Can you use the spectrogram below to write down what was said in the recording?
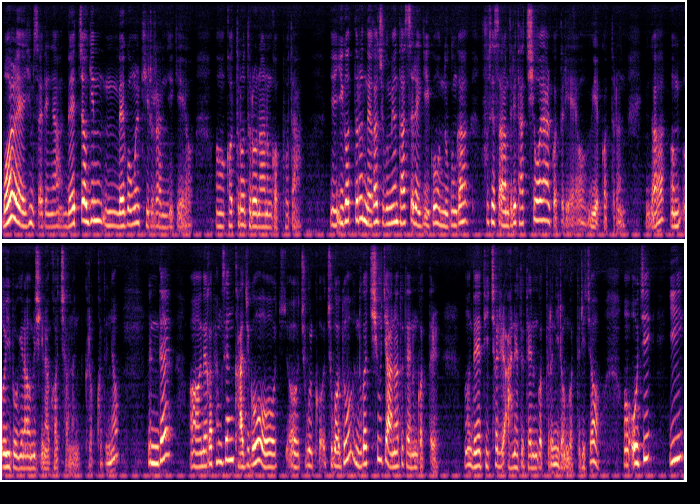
뭐에 힘써야 되냐 내적인 음, 내공을 기르라는 얘기예요. 어, 겉으로 드러나는 것보다 예, 이것들은 내가 죽으면 다 쓰레기고 누군가 후세 사람들이 다 치워야 할 것들이에요. 위에 것들은 그러니까 음, 의복이나 음식이나 거처는 그렇거든요. 근데 어, 내가 평생 가지고 어, 어, 죽을 거, 죽어도 누가 치우지 않아도 되는 것들, 어, 내 뒤처리를 안 해도 되는 것들은 이런 것들이죠. 어, 오직 이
